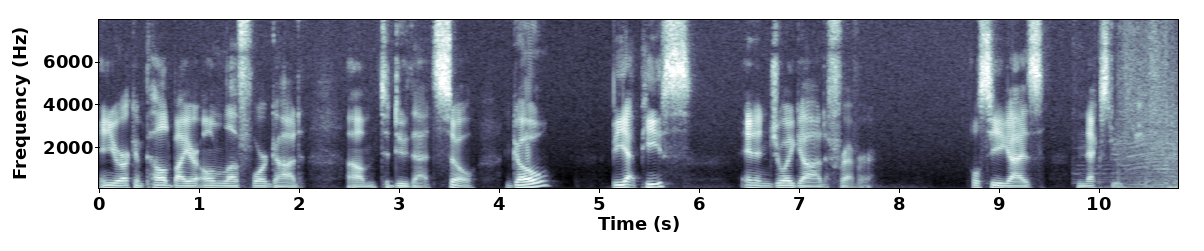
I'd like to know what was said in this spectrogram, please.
and you are compelled by your own love for God um, to do that. So go, be at peace, and enjoy God forever. We'll see you guys next week.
